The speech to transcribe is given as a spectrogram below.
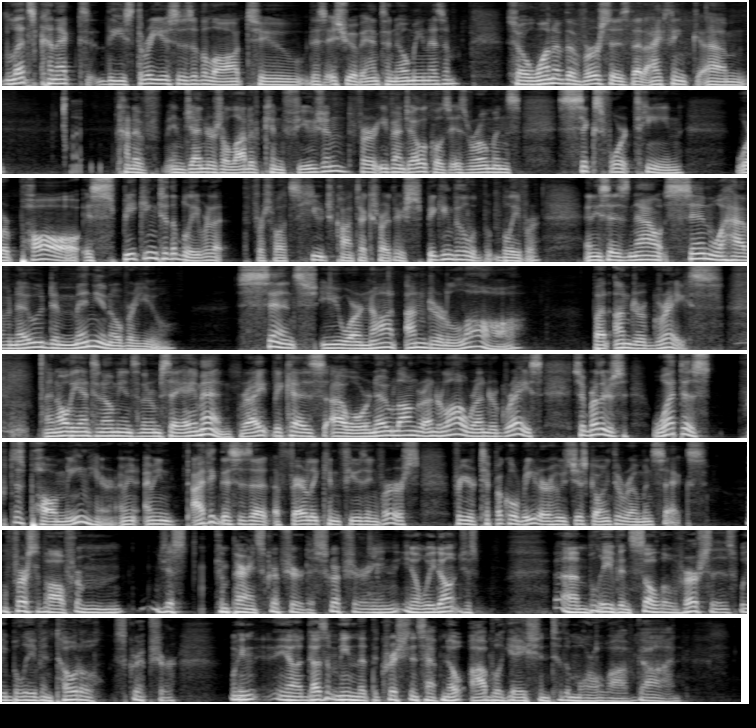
let's connect these three uses of the law to this issue of antinomianism. So one of the verses that I think um, kind of engenders a lot of confusion for evangelicals is Romans 6:14 where Paul is speaking to the believer that first of all it's huge context right there he's speaking to the believer and he says now sin will have no dominion over you since you are not under law but under grace. And all the antinomians in the room say amen, right? Because, uh, well, we're no longer under law, we're under grace. So, brothers, what does what does Paul mean here? I mean, I mean, I think this is a, a fairly confusing verse for your typical reader who's just going through Romans six. Well, first of all, from just comparing scripture to scripture, and you know, we don't just um, believe in solo verses; we believe in total scripture. We, you know, it doesn't mean that the Christians have no obligation to the moral law of God.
